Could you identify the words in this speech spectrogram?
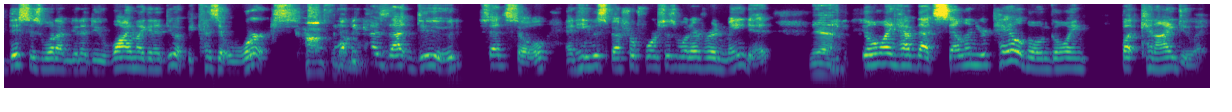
This is what I'm going to do. Why am I going to do it? Because it works. Confident. Not because that dude said so and he was special forces, whatever, and made it. Yeah. You still might have that cell in your tailbone going, but can I do it?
